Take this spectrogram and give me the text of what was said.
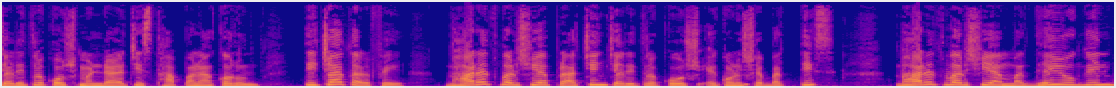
चरित्रकोश मंडळाची स्थापना करून तिच्यातर्फे भारतवर्षीय प्राचीन चरित्रकोश एकोणीसशे बत्तीस भारतवर्षीय मध्ययुगीन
